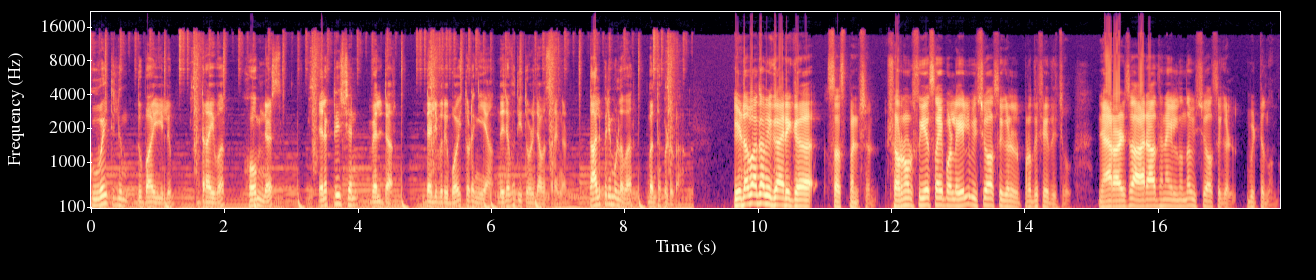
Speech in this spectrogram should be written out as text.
കുവൈറ്റിലും ദുബായിയിലും driver home nurse electrician welder delivery boy തുടങ്ങിയ നിരവധി തൊഴിലവസരങ്ങൾ. താല്പര്യമുള്ളവർ ബന്ധപ്പെടുക. ഇടവക വികാരിക്ക് suspension. Shoranur C S I പള്ളിയിൽ വിശ്വാസികൾ പ്രതിഷേധിച്ചു. ഞായറാഴ്ച ആരാധനയിൽ നിന്ന് വിശ്വാസികൾ വിട്ടുനിന്നു.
